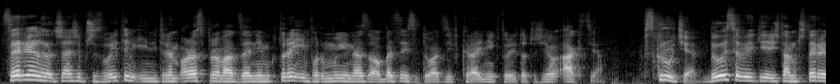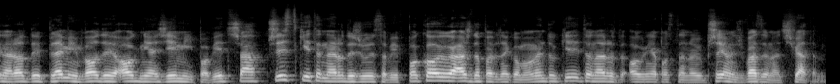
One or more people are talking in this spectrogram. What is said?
Serial zaczyna się przyzwoitym intrem oraz prowadzeniem, które informuje nas o obecnej sytuacji w krainie, w której toczy się akcja. W skrócie, były sobie kiedyś tam cztery narody, plemię wody, ognia, ziemi i powietrza. Wszystkie te narody żyły sobie w pokoju, aż do pewnego momentu, kiedy to naród ognia postanowił przejąć władzę nad światem.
